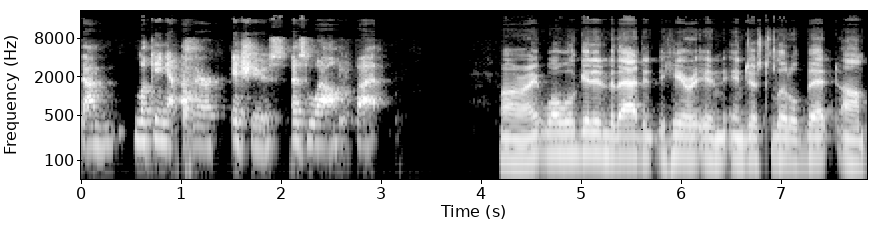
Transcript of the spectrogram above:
I'm looking at other issues as well, but all right. Well, we'll get into that here in, in just a little bit. Um,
